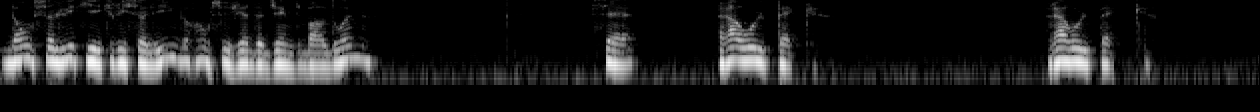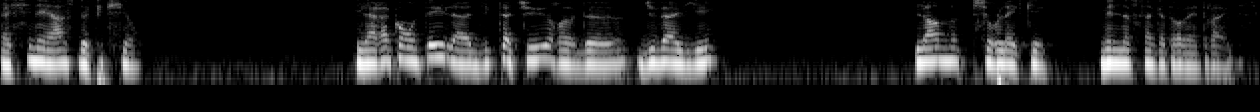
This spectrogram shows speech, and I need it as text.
Donc celui qui écrit ce livre au sujet de James Baldwin c'est Raoul Peck. Raoul Peck, un cinéaste de fiction. Il a raconté la dictature de Duvalier, L'homme sur les quais, 1993,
